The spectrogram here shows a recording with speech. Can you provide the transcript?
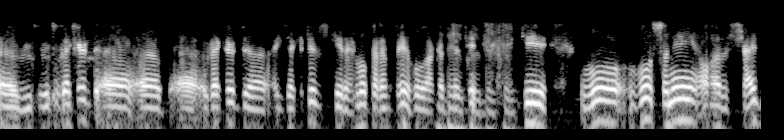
रिकॉर्ड रिकॉर्ड एग्जीक्यूटिव्स के रहमो करम पे हुआ करते थे कि वो वो सुने और शायद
